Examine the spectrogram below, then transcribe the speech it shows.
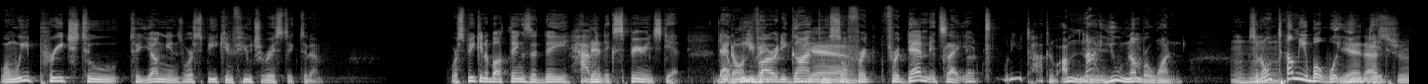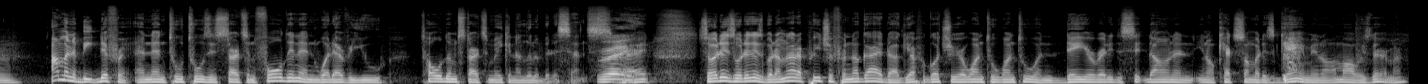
When we preach to to youngins, we're speaking futuristic to them. We're speaking about things that they haven't They- experienced yet, that don't we've even- already gone through. So for for them, it's like, yo, what are you talking about? I'm not you number one. So don't mm-hmm. tell me about what Yeah, you that's did. true. I'm gonna be different. And then two twos, it starts unfolding, and whatever you told them starts making a little bit of sense. Right. Right. So it is what it is. But I'm not a preacher for no guy, dog. You have to go through your one two one two, and the day you're ready to sit down and you know catch some of this game. You know, I'm always there, man.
